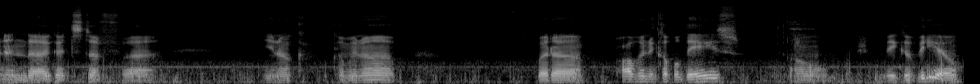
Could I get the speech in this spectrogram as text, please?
and uh, I got stuff, uh, you know, coming up. But uh, probably in a couple days, I'll make a video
